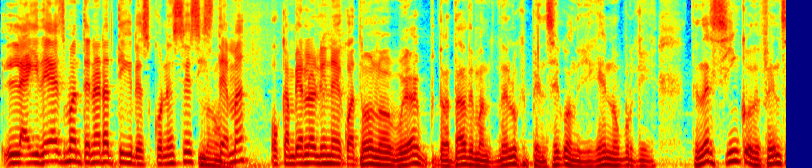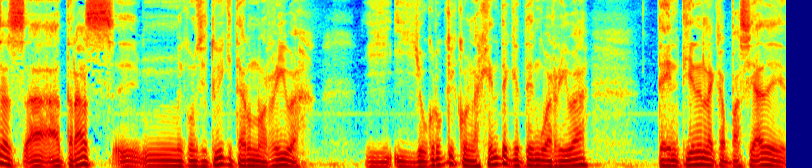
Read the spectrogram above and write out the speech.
¿la idea es mantener a Tigres con ese sistema o cambiar la línea de 4? No, no, voy a tratar de mantener lo que pensé cuando llegué, ¿no? Porque tener cinco defensas atrás eh, me constituye quitar uno arriba. y yo creo que con la gente que tengo arriba tienen la capacidad de,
